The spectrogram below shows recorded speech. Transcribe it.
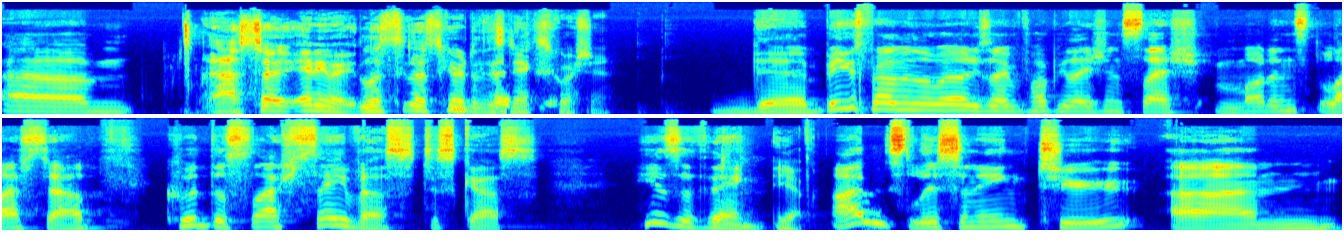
know. um, uh, so. Anyway, let's let's go to this next question. the biggest problem in the world is overpopulation slash modern lifestyle. Could the slash save us? Discuss. Here's the thing. Yeah. I was listening to um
